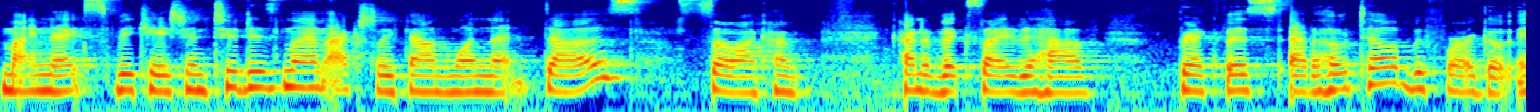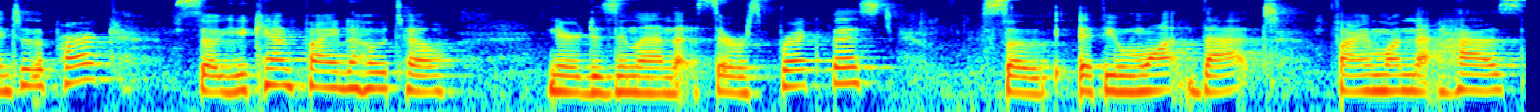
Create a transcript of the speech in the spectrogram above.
My next vacation to Disneyland actually found one that does, so I'm kind of, kind of excited to have breakfast at a hotel before I go into the park. So you can find a hotel near Disneyland that serves breakfast. So if you want that, find one that has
